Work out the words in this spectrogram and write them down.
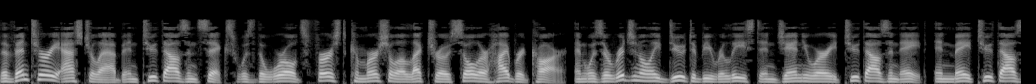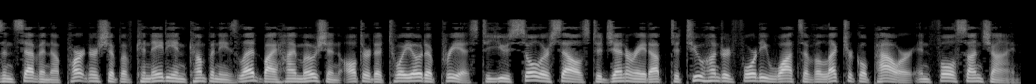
The Venturi Astrolab in 2006 was the world's first commercial electro-solar hybrid car, and was originally due to be released in January 2008. In May 2007 a partnership of Canadian companies led by Hymotion altered a Toyota Prius to use solar cells to generate up to 240 watts of electrical power in full sunshine.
